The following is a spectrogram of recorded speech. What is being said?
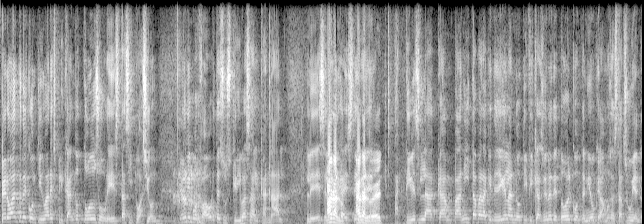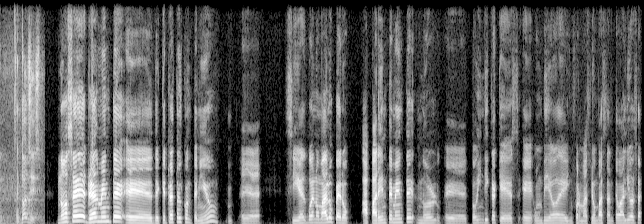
Pero antes de continuar explicando todo sobre esta situación, quiero que por favor te suscribas al canal, le des like a este video, actives la campanita para que te lleguen las notificaciones de todo el contenido que vamos a estar subiendo. Entonces... No sé realmente eh, de qué trata el contenido, eh, si es bueno o malo, pero aparentemente no, eh, todo indica que es un video de información bastante valiosa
